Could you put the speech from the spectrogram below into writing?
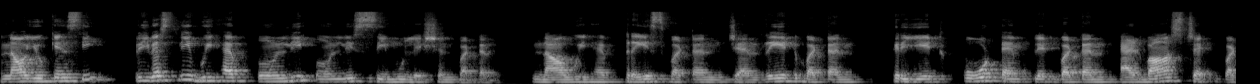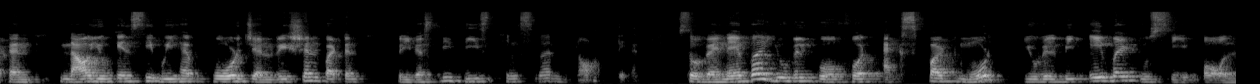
Now you can see previously we have only, only simulation button. Now we have trace button, generate button, create code template button, advanced check button. Now you can see we have code generation button. Previously, these things were not there. So whenever you will go for expert mode, you will be able to see all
